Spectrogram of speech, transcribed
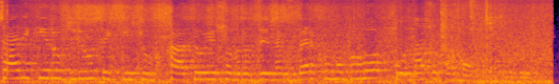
Шарики роблю такі, щоб вкатую, щоб родзинок зверху не було. Нашу формовку зробити.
